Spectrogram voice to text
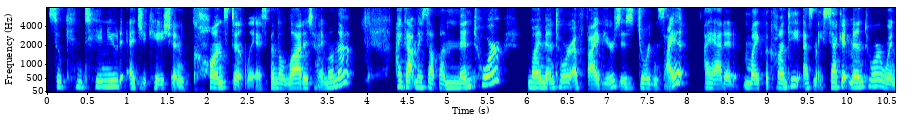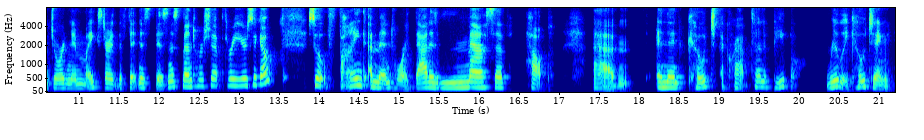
so continued education constantly. I spend a lot of time on that. I got myself a mentor. My mentor of five years is Jordan Syatt. I added Mike Vacanti as my second mentor when Jordan and Mike started the fitness business mentorship three years ago. So find a mentor. That is massive help. Um, and then coach a crap ton of people. Really coaching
